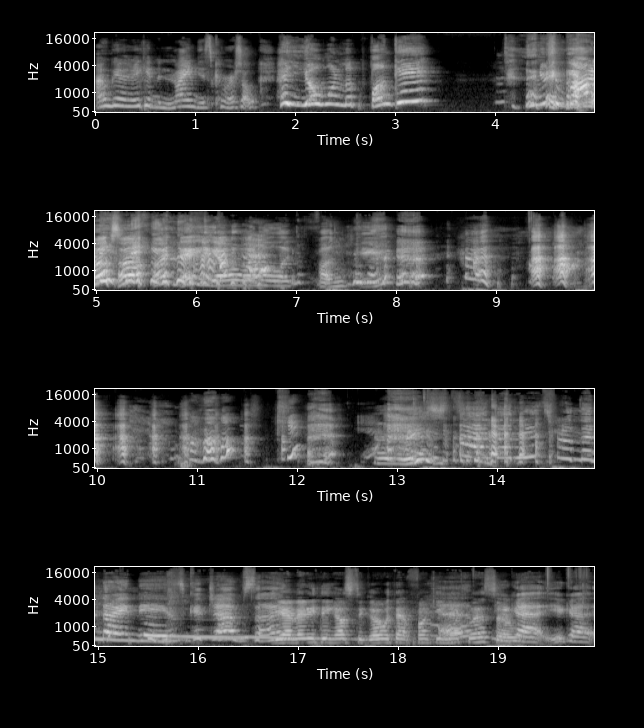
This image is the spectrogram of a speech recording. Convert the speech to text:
I'm gonna make it a '90s commercial. Hey, yo, wanna look funky? You should buy these things. hey, yo, wanna look funky? At least. that is from the nineties. Good job, son. Do you have anything else to go with that funky Uh, necklace? Or You got, you got.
